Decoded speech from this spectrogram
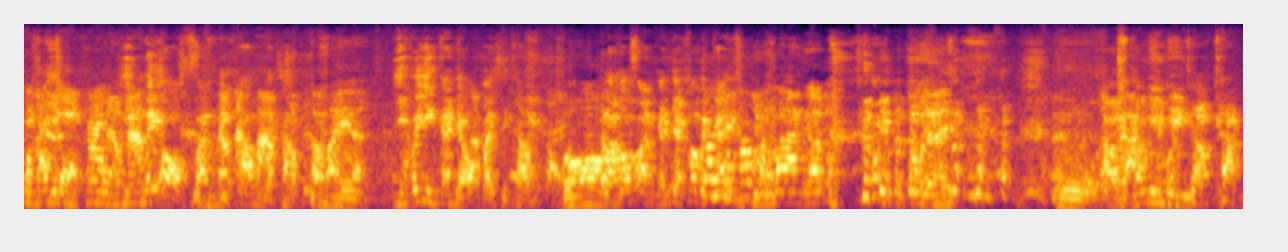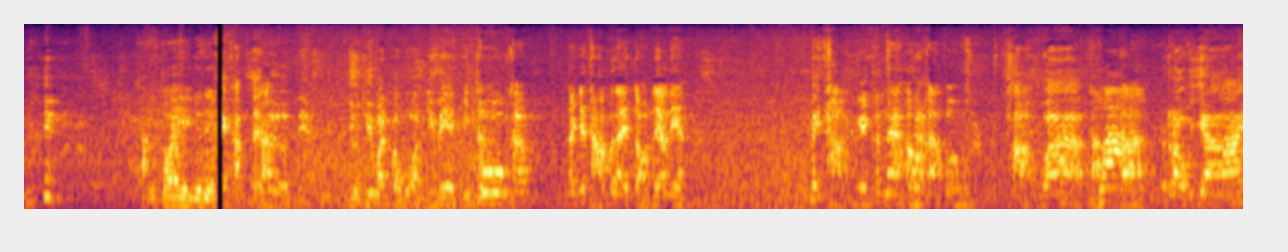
นะคะแจกให้ยิงไม่ออกฟันไม่เข้านะครับทำไมอะยิงเขายิงกันอย่าออกไปสิครับอ๋อเวลาเขาฟันกันอย่าเข้าไปใกล้อยู่บ้านครับปิดประตูเลยเออเอาละคขัรังบจมีริผลงครับขังๆขังตัวเองอยู่ในนะครับแต่เดิมเนี่ย อยู่ที่วัดประวรนิเวศวิหารถูกครับเราจะถามอะไรตอบแล้วเนี่ย ไม่ถามไงครับหน้าเอาครับผมถามว่าถามว่าเราย้าย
